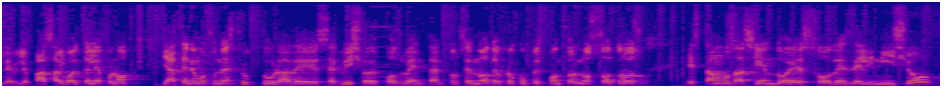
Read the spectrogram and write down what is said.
le, pasa algo al teléfono, ya tenemos una estructura de servicio de postventa. Entonces, no te preocupes, Pontón, nosotros estamos haciendo eso desde el inicio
